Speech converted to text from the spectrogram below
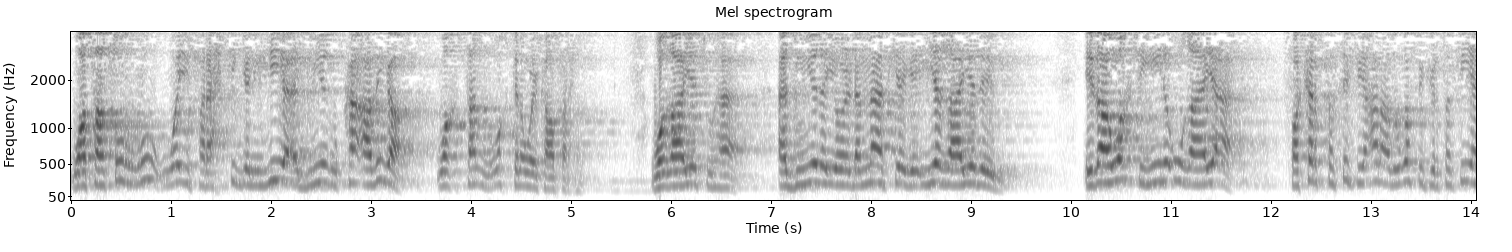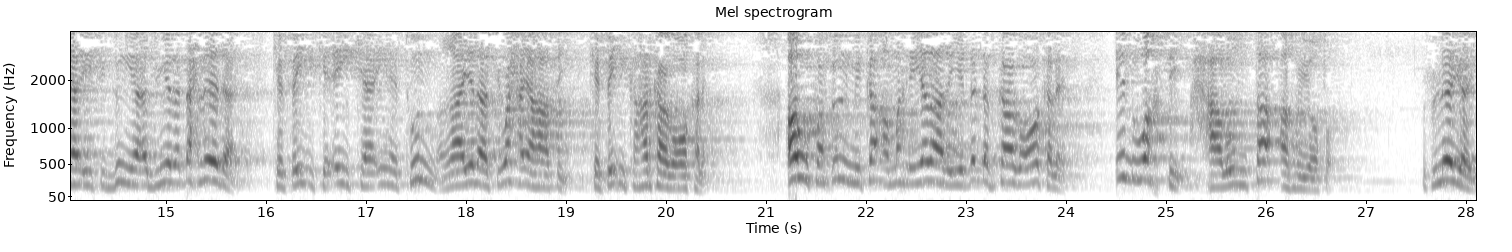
wa tasuru way faraxti hiya adduunyadu ka adiga waktan waktina way kaa farxin. Wa gaayatuha adduunyada yool dhammaadkeega iyo gaayadeedu idaa waktigiina u gaayo ah fakarta si fiican aad uga fikirto fiiha ay fi dunya adduunyada dhexdeeda kafayika ay kaainatun. Haayadaasi waxay ahaatay kafayika harkaaga oo kale. Aw ka xulmika ama riyadaada iyo dhadhabkaaga oo kale. Id wakti xalunta akriyooto wuxuu leeyahay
